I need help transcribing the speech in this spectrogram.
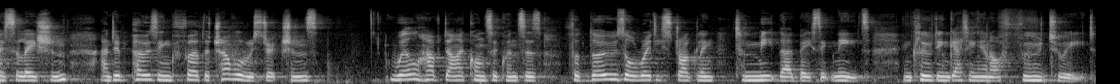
isolation and imposing further travel restrictions, will have dire consequences for those already struggling to meet their basic needs, including getting enough food to eat.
